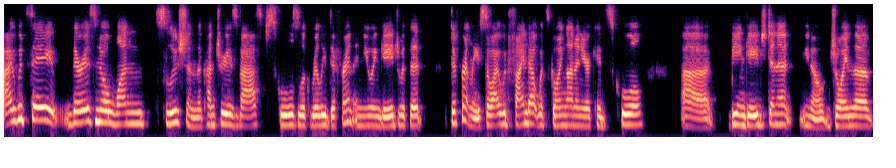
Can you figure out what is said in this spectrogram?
I would say there is no one solution. The country is vast, schools look really different, and you engage with it differently. So I would find out what's going on in your kid's school, uh, be engaged in it, you know, join the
